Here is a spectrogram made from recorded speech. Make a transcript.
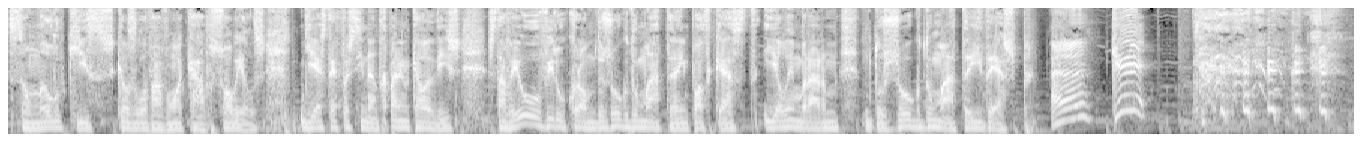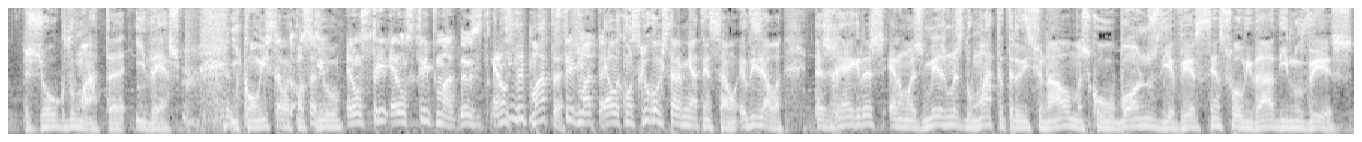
são maluquices que eles levavam a cabo, só eles. E esta é fascinante. Reparem no que ela diz. Estava eu a ouvir o Chrome do jogo do Mata em podcast e a lembrar-me do jogo do Mata e Despe. Hã? Jogo do Mata e Despe. E com isto ela Ou seja, conseguiu. era um strip, era um strip mata. Era um strip mata. Strip mata. Ela conseguiu conquistar a minha atenção. Eu diz ela, as regras eram as mesmas do mata tradicional, mas com o bónus de haver sensualidade e nudez.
